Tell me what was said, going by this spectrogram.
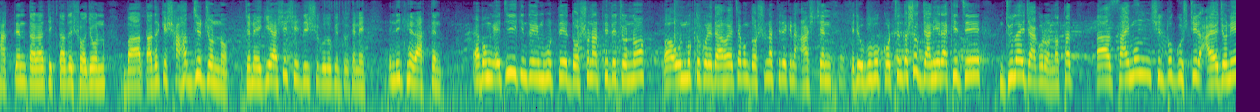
থাকতেন তারা ঠিক তাদের স্বজন বা তাদেরকে সাহায্যের জন্য যেন এগিয়ে আসে সেই দৃশ্যগুলো কিন্তু এখানে লিখে রাখতেন। এবং এটি কিন্তু এই মুহূর্তে দর্শনার্থীদের জন্য উন্মুক্ত করে দেওয়া হয়েছে এবং দর্শনার্থীরা এখানে আসছেন, এটি উপভোগ করছেন। দর্শক, জানিয়ে রাখি যে জুলাই জাগরণ, অর্থাৎ সাইমন শিল্প গোষ্ঠীর আয়োজনে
